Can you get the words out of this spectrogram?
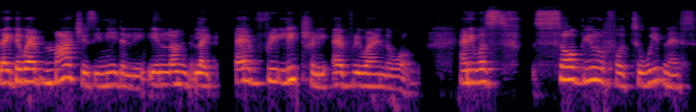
Like there were marches in Italy, in London, like every literally everywhere in the world. And it was so beautiful to witness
